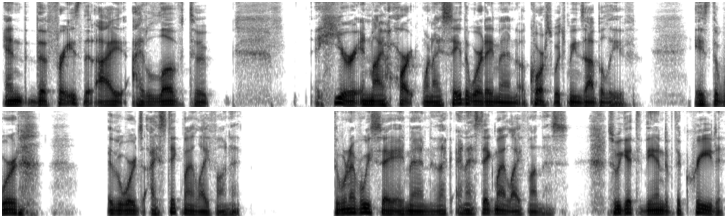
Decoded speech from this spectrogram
And the phrase that I, I love to hear in my heart when I say the word amen, of course, which means I believe, is the word, the words, I stake my life on it. That whenever we say amen, like, and I stake my life on this. So we get to the end of the creed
